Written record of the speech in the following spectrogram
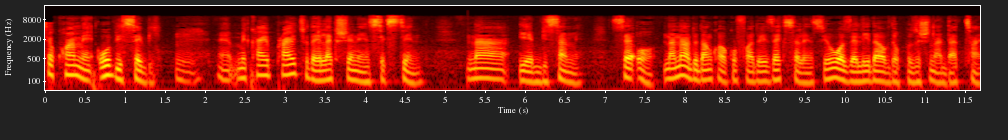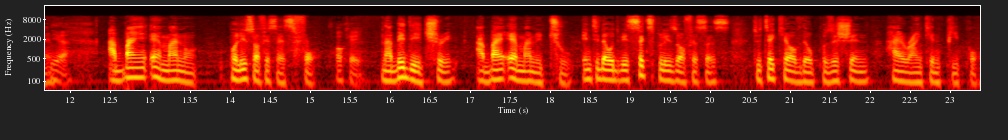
sɛ kwame obisa bi. Eh, mekae prior to the election in 16 na yɛbisa me sɛ oh nana ado dankwa akufo-addo his excellency who was the leader of the opposition at that time Yeah. aban ɛma no police officers four. Okay. na bɛdi akyire aban ɛma no two. Nti there would be six police officers to take care of the opposition high ranking people.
